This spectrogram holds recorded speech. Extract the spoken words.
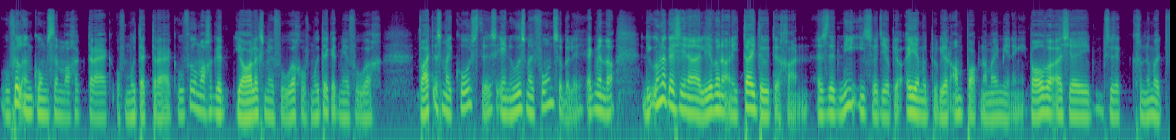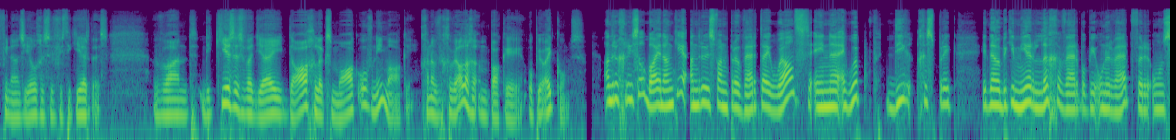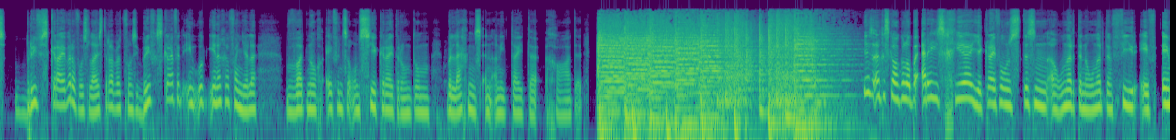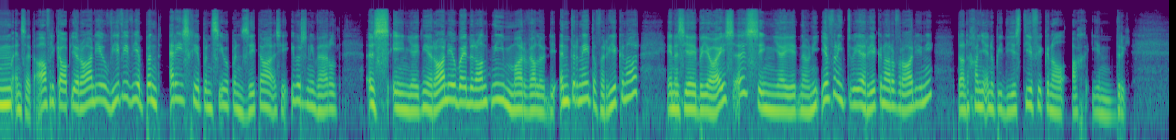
hoeveel inkomste mag ek trek of moet ek trek? Hoeveel mag ek dit jaarliks mee verhoog of moet ek dit mee verhoog? wat is my kostes en hoe is my fondse belê? Ek meen die oomblik as jy na 'n lewende anniteit roete gaan, is dit nie iets wat jy op jou eie moet probeer aanpak na my mening nie. Behalwe as jy soos ek genoem het finansiëel gesofistikeerd is. Want die keuses wat jy daagliks maak of nie maak nie, gaan 'n geweldige impak hê op jou uitkoms. Andrew Griesel, baie dankie. Andrew is van Proverte Wealth en uh, ek hoop die gesprek het nou 'n bietjie meer lig gewerp op die onderwerp vir ons briefskrywer of ons luisteraar wat vir ons die brief geskryf het en ook enige van julle wat nog effense onsekerheid rondom beleggings in anniteite gehad het. Jy is ingeskakel op RSG. Jy kry vir ons tussen 100 en 104 FM in Suid-Afrika op jou radio www.rsg.co.za as jy iewers in die wêreld is en jy het nie 'n radio byderhand nie, maar wel die internet of 'n rekenaar en as jy by jou huis is en jy het nou nie een van die twee rekenaar of radio nie, dan gaan jy in op die DStv kanaal 813.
